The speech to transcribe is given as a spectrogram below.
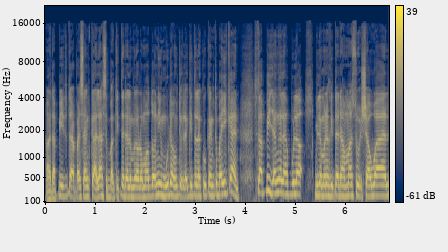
Ha, tapi itu tak dapat sangka lah sebab kita dalam bulan Ramadan ni mudah untuk kita lakukan kebaikan. Tetapi janganlah pula bila mana kita dah masuk syawal,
